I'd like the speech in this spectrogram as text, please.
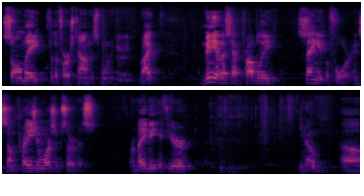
Psalm 8 for the first time this morning, right? Many of us have probably sang it before in some praise and worship service. Or maybe if you're, you know, uh,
